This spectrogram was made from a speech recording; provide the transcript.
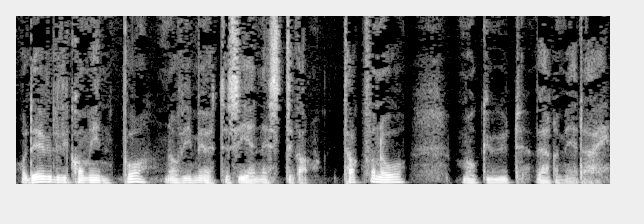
Og det vil vi komme inn på når vi møtes igjen neste gang. Takk for nå, må Gud være med deg.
